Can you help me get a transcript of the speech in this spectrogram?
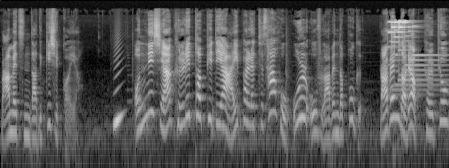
마음에 든다 느끼실 거예요. 언리시아 글리터피디아 아이 팔레트 4호 올 오브 라벤더 포그 라벤더력 별표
